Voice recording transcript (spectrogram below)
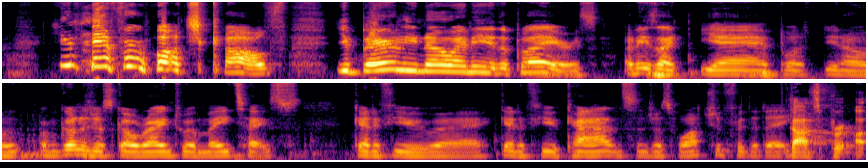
you never watch golf. You barely know any of the players. And he's like, yeah, but you know, I'm gonna just go round to a mate's house, get a few, uh, get a few cans, and just watch it for the day. That's pr- I,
